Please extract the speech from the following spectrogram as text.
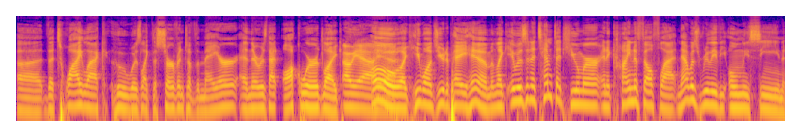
Uh, the Twi'lek who was like the servant of the mayor, and there was that awkward like, Oh, yeah, oh, yeah. like he wants you to pay him, and like it was an attempt at humor, and it kind of fell flat, and that was really the only scene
